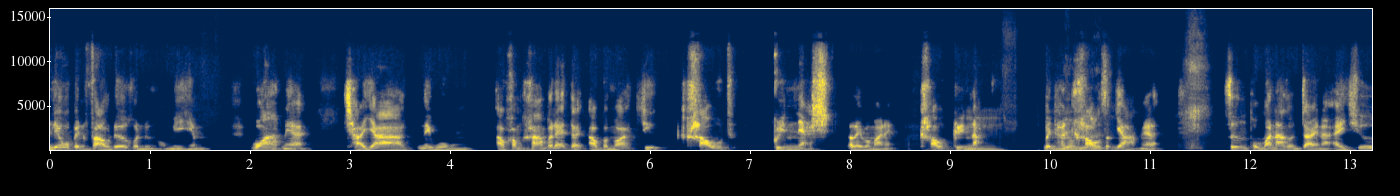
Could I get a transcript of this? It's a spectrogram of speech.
เรียกว่าเป็น f ฟ u เดอร์คนหนึ่งของมีเฮมวาร์ k เนี่ยฉายาในวงเอาข้ามๆก็ได้แต่เอาเป็นว่าชื่อ Count Grishnackh อะไรประมาณเนี้ยCount Grishnackh อืมเป็นท่านเยอะเขาแยะสักอย่างเนี่ยแหละ ซึ่งผมว่าน่าสนใจนะไอชื่อ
